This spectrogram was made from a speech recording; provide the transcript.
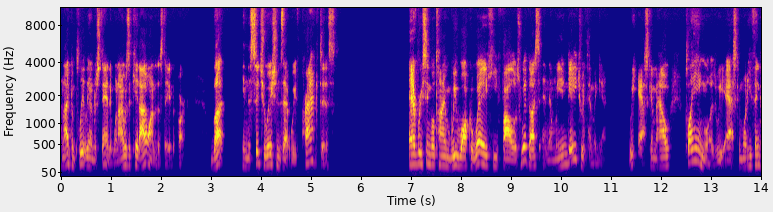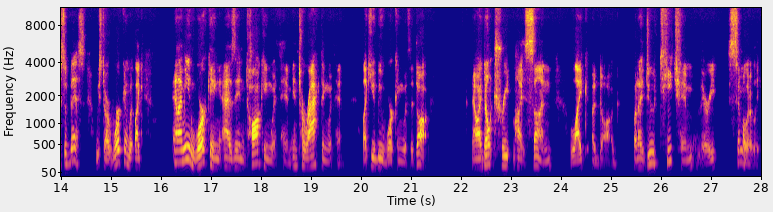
And I completely understand it. When I was a kid, I wanted to stay at the park. But in the situations that we've practiced, every single time we walk away, he follows with us and then we engage with him again. We ask him how playing was. We ask him what he thinks of this. We start working with, like, and I mean working as in talking with him, interacting with him, like you'd be working with a dog. Now, I don't treat my son like a dog, but I do teach him very similarly.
